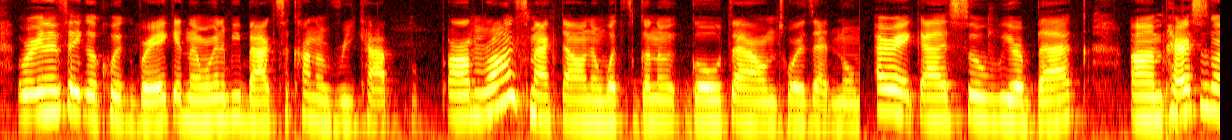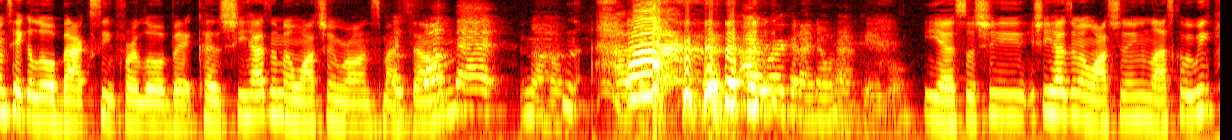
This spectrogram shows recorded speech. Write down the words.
We're gonna take a quick break and then we're gonna be back to kind of recap um Raw and SmackDown and what's gonna go down towards that no. All right, guys. So we are back. Um, Paris is gonna take a little back seat for a little bit because she hasn't been watching Raw and SmackDown. that. No. I, I work and I don't have cable. Yeah, so she she hasn't been watching the last couple of weeks.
